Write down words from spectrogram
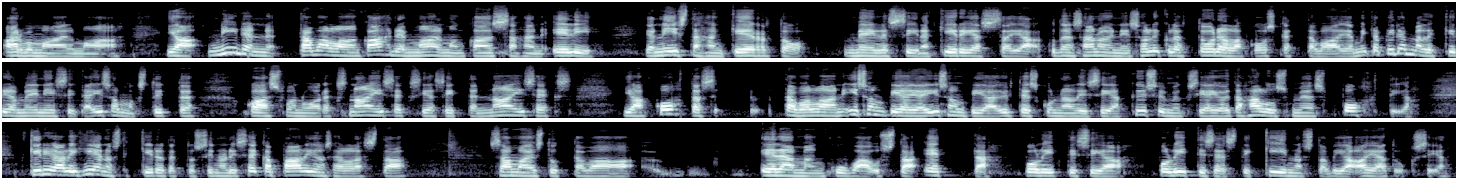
arvomaailmaa. Ja niiden tavallaan kahden maailman kanssa hän eli ja niistä hän kertoi meille siinä kirjassa ja kuten sanoin, niin se oli kyllä todella koskettavaa. Ja mitä pidemmälle kirja meni, sitä isommaksi tyttö kasvoi nuoreksi naiseksi ja sitten naiseksi. Ja kohtas tavallaan isompia ja isompia yhteiskunnallisia kysymyksiä, joita halusi myös pohtia. Kirja oli hienosti kirjoitettu. Siinä oli sekä paljon sellaista samaistuttavaa elämänkuvausta että poliittisia, poliittisesti kiinnostavia ajatuksia.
